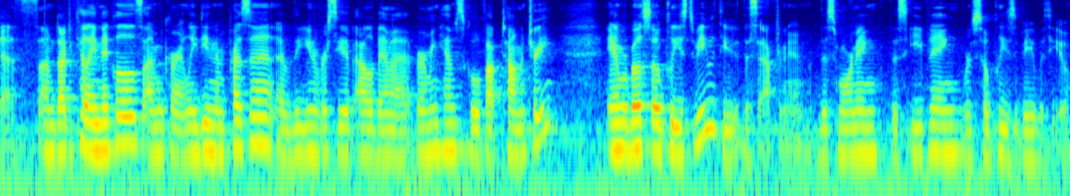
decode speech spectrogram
Yes, I'm Dr. Kelly Nichols. I'm currently Dean and President of the University of Alabama at Birmingham School of Optometry. And we're both so pleased to be with you this afternoon, this morning, this evening. We're so pleased to be with you.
